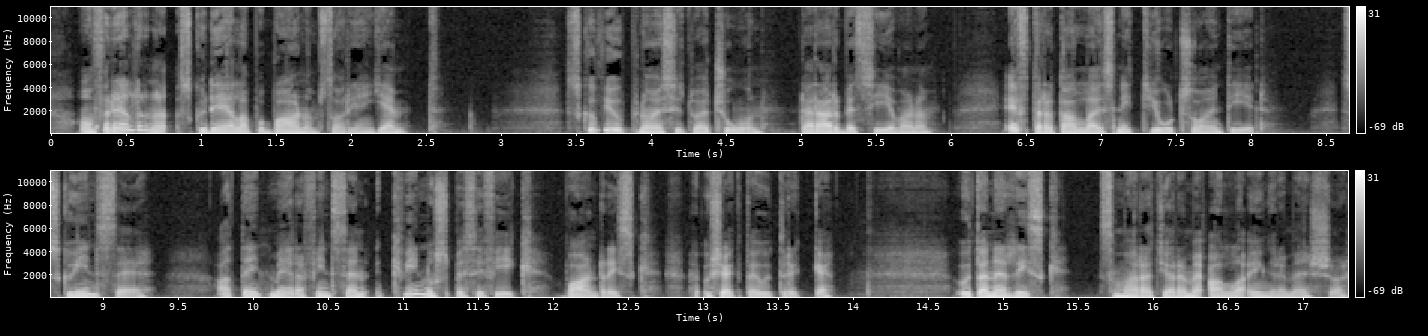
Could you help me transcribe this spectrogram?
Om föräldrarna skulle dela på barnomsorgen jämt skulle vi uppnå en situation där arbetsgivarna, efter att alla i snitt gjort så en tid, skulle inse att det inte mera finns en kvinnospecifik barnrisk, ursäkta uttrycket, utan en risk som har att göra med alla yngre människor.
